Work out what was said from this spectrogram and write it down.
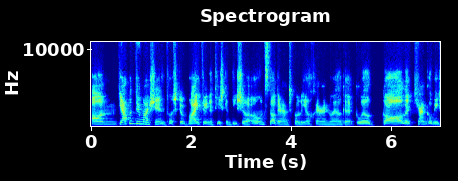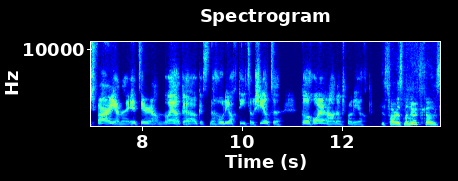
Um, Gapan tú mar sin tuis go bhaitir na tuiscin dí seo ónstad ar antpóíoch ar an nuilga, gohfuil gá le ceangal níos farí anna idir an nuilga agus na hóíochttaí ó síalta go háirtha an antpóíocht. Is far as manút goes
